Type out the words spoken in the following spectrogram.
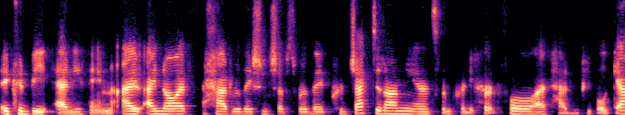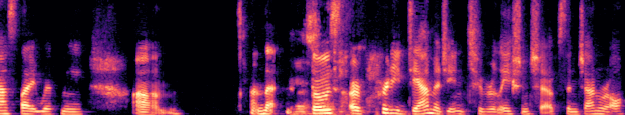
It could be anything. I, I know i've had relationships where they projected on me and it's been pretty hurtful. I've had people gaslight with me. Um, and that yes. those are pretty damaging to relationships in general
